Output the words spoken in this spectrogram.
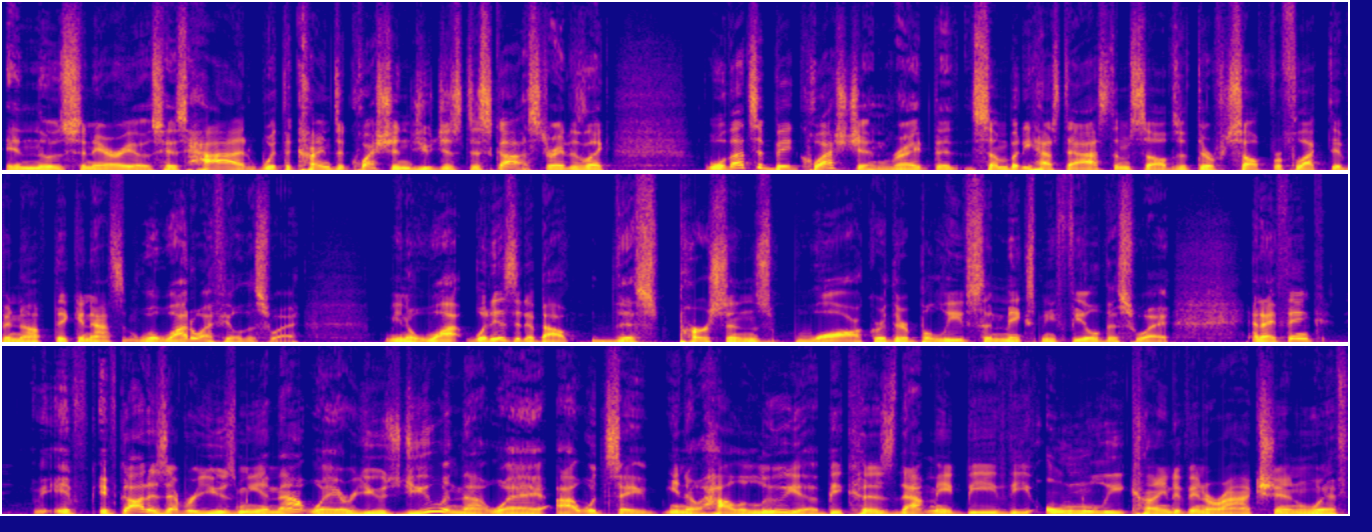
in those scenarios has had with the kinds of questions you just discussed. Right? Is like. Well, that's a big question, right? That somebody has to ask themselves if they're self-reflective enough, they can ask them, "Well, why do I feel this way?" You know, what what is it about this person's walk or their beliefs that makes me feel this way? And I think if if God has ever used me in that way or used you in that way, I would say, you know, hallelujah, because that may be the only kind of interaction with,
